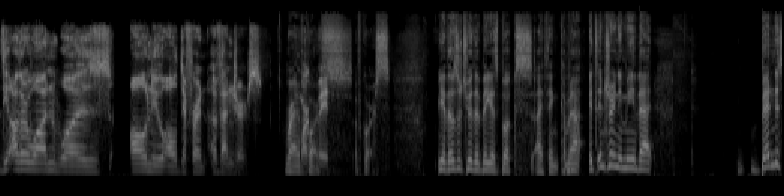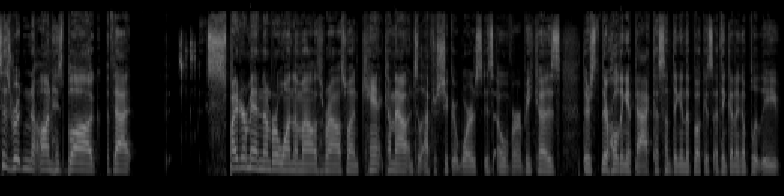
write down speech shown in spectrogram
the other one was all new all different avengers Right. Of Mark course. Of course. Yeah, those are two of the biggest books I think coming out. It's interesting to me that Bendis has written on his blog that Spider-Man number one, the Miles Morales one, can't come out until after Secret Wars is over because there's they're holding it back because something in the book is I think going to completely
